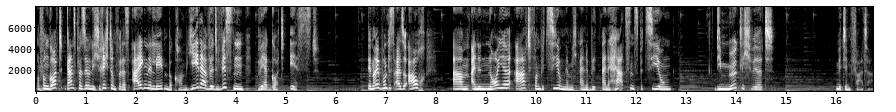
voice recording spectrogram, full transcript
und von Gott ganz persönlich Richtung für das eigene Leben bekommen. Jeder wird wissen, wer Gott ist. Der neue Bund ist also auch ähm, eine neue Art von Beziehung, nämlich eine, Be eine Herzensbeziehung, die möglich wird mit dem Vater.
